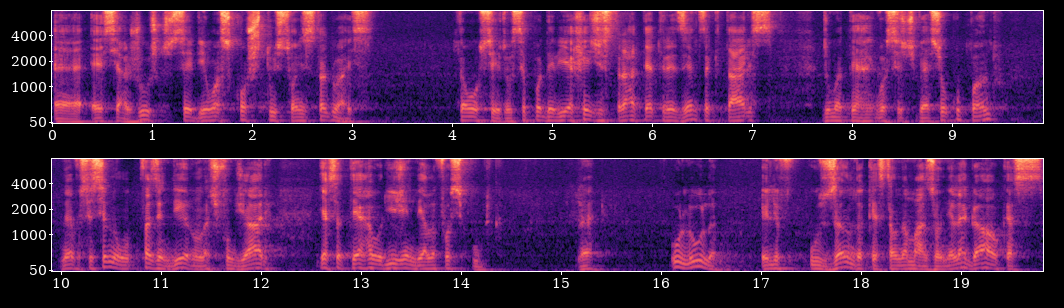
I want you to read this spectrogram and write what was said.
é, esse ajuste seriam as constituições estaduais. Então, ou seja, você poderia registrar até 300 hectares de uma terra que você estivesse ocupando, né? você sendo um fazendeiro, um latifundiário, e essa terra, a origem dela fosse pública. Né? O Lula, ele usando a questão da Amazônia legal, que as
